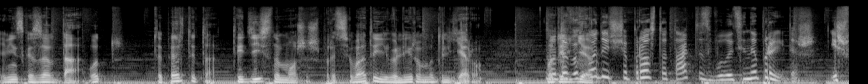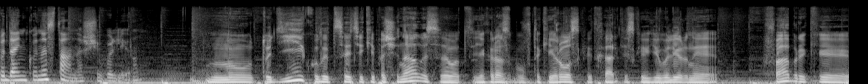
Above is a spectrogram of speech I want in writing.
І він сказав: Да, от тепер ти та, ти дійсно можеш працювати ювеліром-модельєром. Ну, то виходить, що просто так ти з вулиці не прийдеш і швиденько не станеш ювеліром. Ну тоді, коли це тільки починалося, от якраз був такий розквіт харківської ювелірної фабрики,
